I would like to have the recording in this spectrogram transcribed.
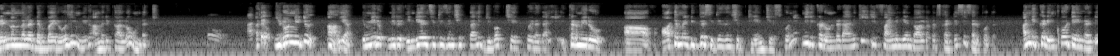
రెండు వందల డెబ్బై రోజులు మీరు అమెరికాలో ఉండొచ్చు. అంటే you don't need to yeah. మీరు మీరు ఇండియన్ సిటిజన్షిప్ కానీ గివ్ అప్ చేయకపోయినా కానీ ఇక్కడ మీరు ఆటోమేటిక్గా సిటిజన్షిప్ క్లెయిమ్ చేసుకొని మీరు ఇక్కడ ఉండడానికి ఈ ఫైవ్ మిలియన్ డాలర్స్ కట్టేసి సరిపోతుంది. అండ్ ఇక్కడ ఇంకోటి ఏంటంటే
